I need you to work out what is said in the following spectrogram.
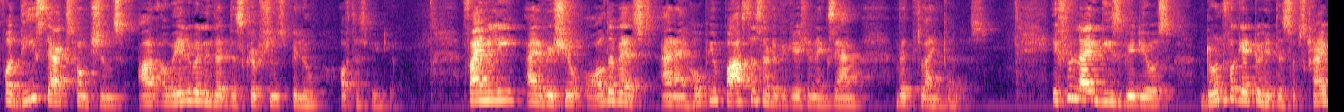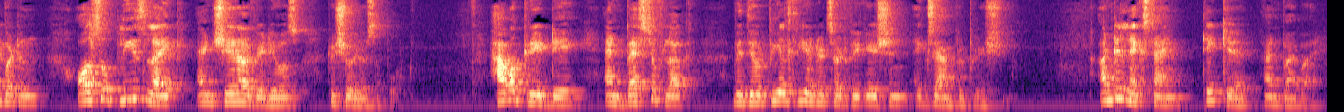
for these DAX functions are available in the descriptions below of this video. Finally, I wish you all the best and I hope you pass the certification exam with flying colors. If you like these videos, don't forget to hit the subscribe button. Also, please like and share our videos to show your support. Have a great day and best of luck with your PL300 certification exam preparation. Until next time, take care and bye bye.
